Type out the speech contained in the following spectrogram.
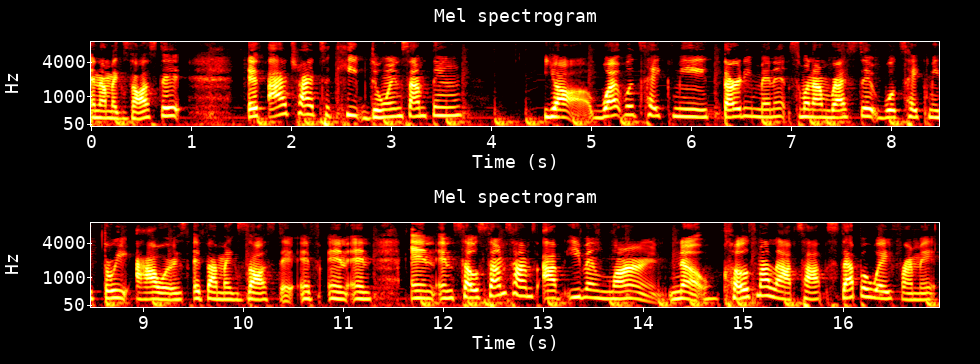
and I'm exhausted, if I try to keep doing something Y'all, what would take me 30 minutes when I'm rested will take me 3 hours if I'm exhausted. If and and and and so sometimes I've even learned, no, close my laptop, step away from it,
